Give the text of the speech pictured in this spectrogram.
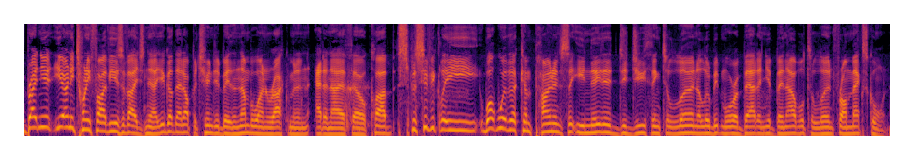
Braydon, you- you're only 25 years of age now. You've got that opportunity to be the number one ruckman at an AFL club. Specifically, what were the components that you needed, did you think, to learn a little bit more about and you've been able to learn from Max Gawn?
